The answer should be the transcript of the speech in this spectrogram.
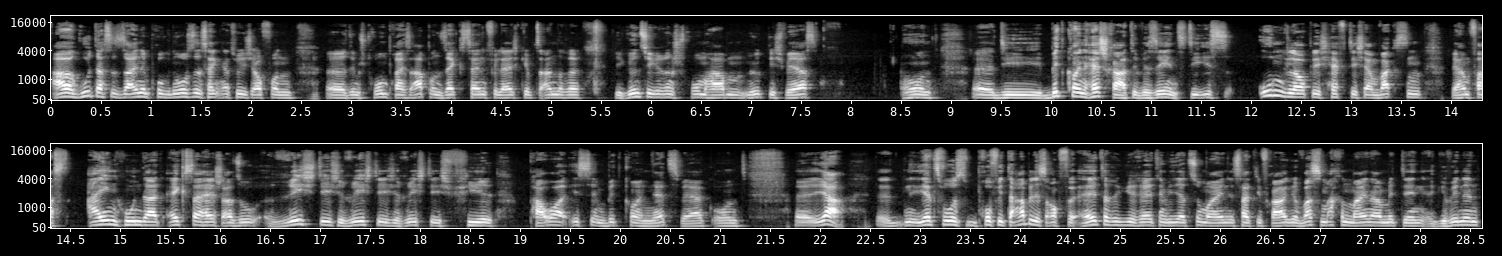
Aber gut, das ist seine Prognose. Es hängt natürlich auch von äh, dem Strompreis ab und 6 Cent. Vielleicht gibt es andere, die günstigeren Strom haben. Möglich wäre es. Und äh, die Bitcoin-Hash-Rate, wir sehen es, die ist unglaublich heftig am Wachsen. Wir haben fast 100 Exahash, also richtig, richtig, richtig viel Power ist im Bitcoin-Netzwerk und äh, ja, jetzt, wo es profitabel ist, auch für ältere Geräte wieder zu meinen, ist halt die Frage, was machen Miner mit den Gewinnen?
